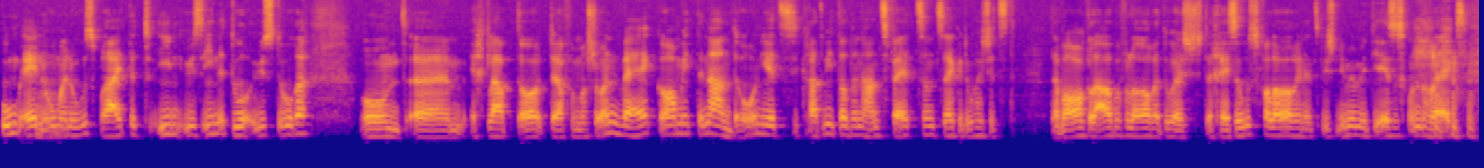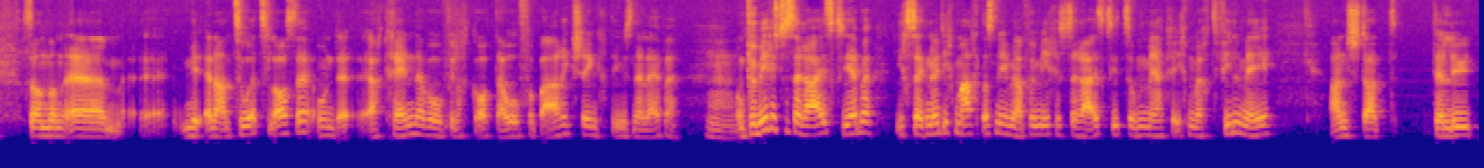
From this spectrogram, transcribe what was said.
um ihn herum mhm. ausbreitet, in uns hinein, durch uns durch. Und ähm, ich glaube, da dürfen wir schon einen Weg gehen miteinander, ohne jetzt gerade wieder den zu fetzen und zu sagen, du hast jetzt den wahren Glauben verloren, du hast den Jesus verloren, jetzt bist du nicht mehr mit Jesus unterwegs, sondern ähm, miteinander zuzulassen und äh, erkennen, wo vielleicht Gott auch Offenbarung schenkt in unserem Leben. Mhm. Und für mich ist das eine Reise, eben, ich sage nicht, ich mache das nicht mehr, aber für mich ist es eine Reise, um zu merken, ich möchte viel mehr, anstatt den Leuten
